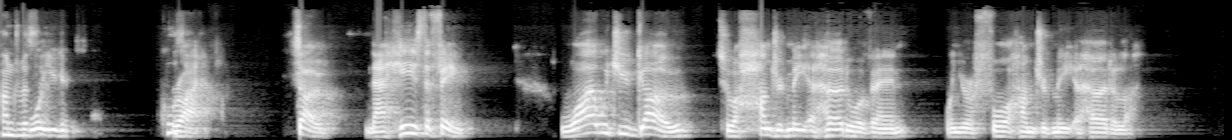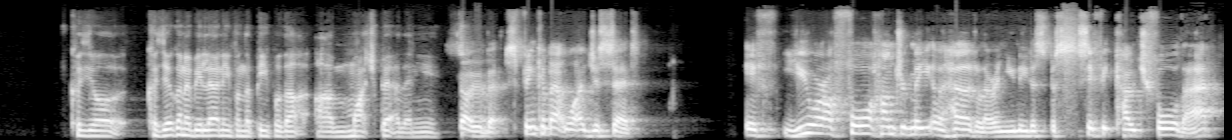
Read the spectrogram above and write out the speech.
100%. What are you going to say? Right. So now here's the thing. Why would you go to a 100 meter hurdle event when you're a 400 meter hurdler? Because you're because you're going to be learning from the people that are much better than you. So, but think about what I just said. If you are a 400 meter hurdler and you need a specific coach for that,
